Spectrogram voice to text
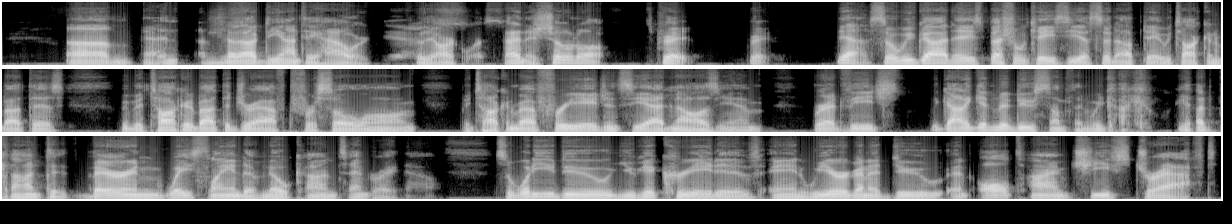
Um, Yeah. and I'm Shout out Deontay Howard for the Arquist. I had to show it off. It's great. Great. Yeah, so we've got a special KCSN update. We're talking about this. We've been talking about the draft for so long. We've Been talking about free agency ad nauseum. Brett Veach, we got to get him to do something. We got we got content, barren wasteland of no content right now. So what do you do? You get creative, and we are going to do an all-time Chiefs draft.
